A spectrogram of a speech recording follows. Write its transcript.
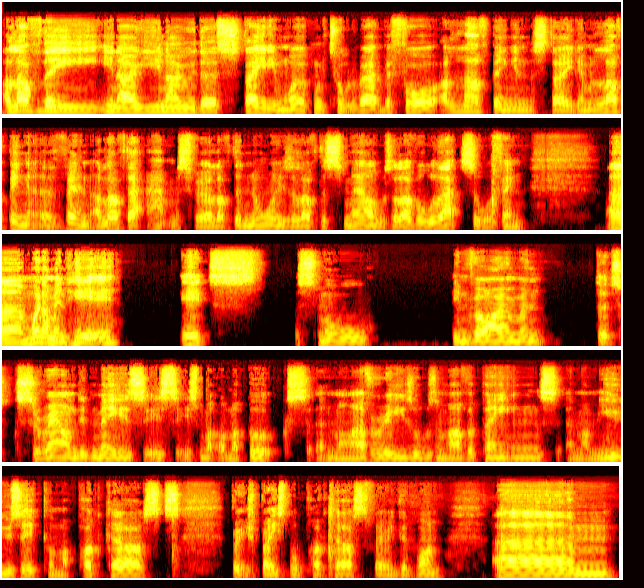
I love the you know you know the stadium work. We've talked about it before. I love being in the stadium. I love being at an event. I love that atmosphere. I love the noise. I love the smells. I love all that sort of thing. Um, when I'm in here, it's a small environment that's surrounded me is, is, is my, my, books and my other easels and my other paintings and my music and my podcasts. British Baseball Podcast, very good one. Um,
